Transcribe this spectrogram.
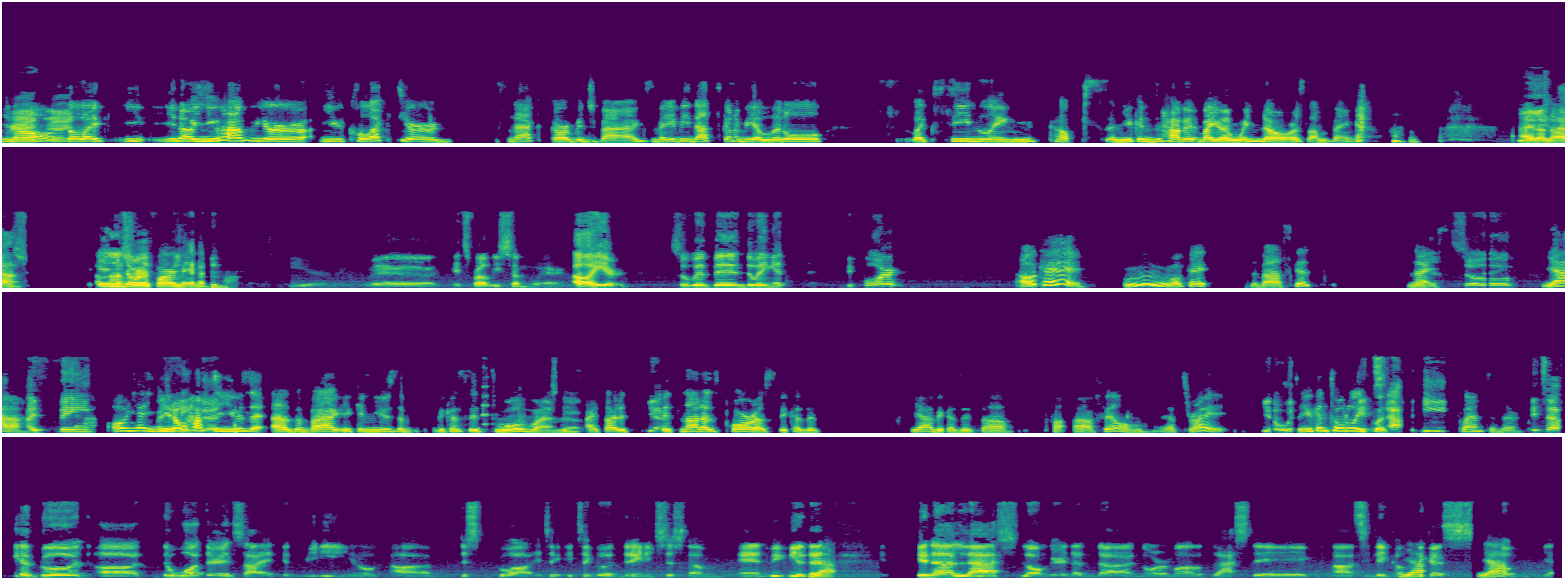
you know? right. so like you, you know you have your you collect your snack garbage bags. Maybe that's going to be a little like seedling cups and you can have it by your window or something. I don't know. I'm indoor sure farming. it Here, Well, it's probably somewhere. Oh, here. So we've been doing it before. okay. Ooh okay. The baskets. Nice. So yeah. I think oh yeah you I don't have to use it as a bag. You can use it because it's woven. Yeah. i thought it's Yeah. it's not as porous because it's yeah because it's a, a film. That's right yeah, we, so you can totally it's put actually plants in there it's actually a good. Uh, the water inside can really you know uh, just go out. It's a it's a good drainage system, and we feel that yeah gonna last longer than the normal plastic uh, seedling cup Yeah. because yeah so, yeah.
